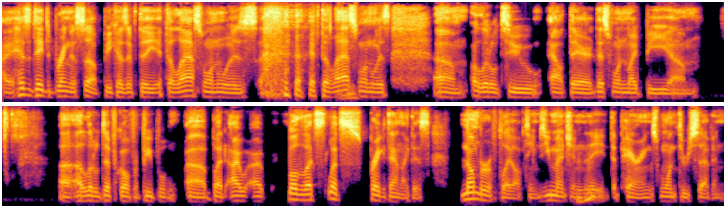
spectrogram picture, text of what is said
I hesitate to bring this up because if the if the last one was if the last one was um, a little too out there, this one might be um, a, a, little difficult for people. Uh, but I, I, well, let's let's break it down like this: number of playoff teams. You mentioned mm-hmm. the the pairings one through seven.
